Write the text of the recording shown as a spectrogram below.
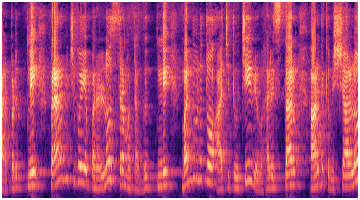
ఏర్పడుతుంది. ప్రారంభించబోయే పనుల్లో శ్రమ తగ్గుతుంది. బంధువులతో ఆచితూచి వ్యవహరిస్తారు. ఆర్థిక విషయాలలో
